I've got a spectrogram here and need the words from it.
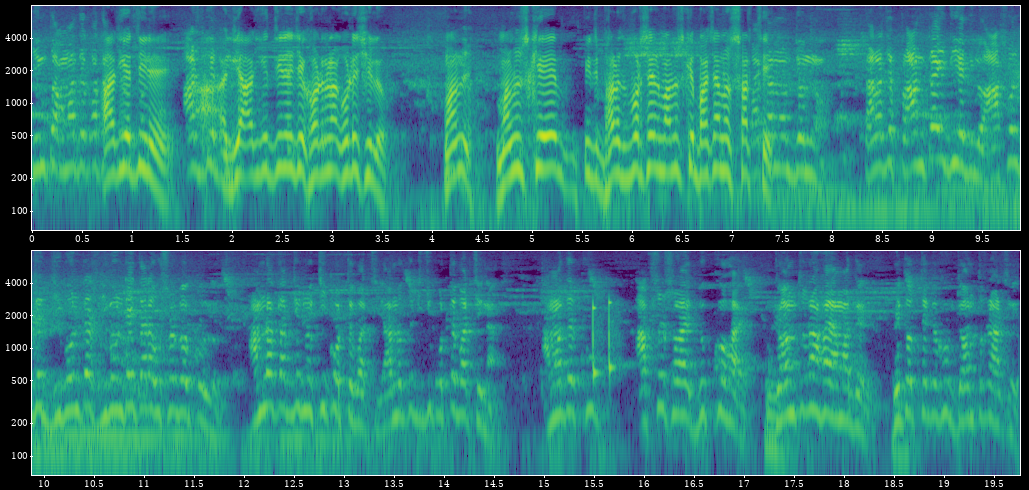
কিন্তু আমাদের কথা আজকের দিনে? যে আজকের দিনে। যে ঘটনা ঘটেছিল মানুষ মানুষকে ভারতবর্ষের মানুষকে বাঁচানোর স্বার্থে। জন্য। তারা যে প্রাণটাই দিয়ে দিল আসল যে জীবনটা জীবনটাই তারা উৎসর্গ করল। আমরা তার জন্য কি করতে পারছি? আমরা তো কিছু করতে পারছি না। আমাদের খুব আফসোস হয় দুঃখ হয় যন্ত্রণা হয় আমাদের। ভেতর থেকে খুব যন্ত্রণা আছে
